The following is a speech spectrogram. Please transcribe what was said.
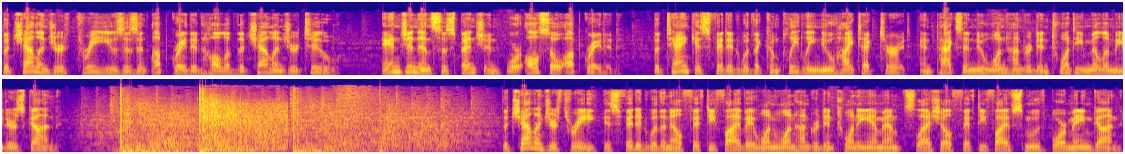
The Challenger 3 uses an upgraded hull of the Challenger 2. Engine and suspension were also upgraded. The tank is fitted with a completely new high-tech turret and packs a new 120mm gun. The Challenger 3 is fitted with an L55A1 120mm/L55 smoothbore main gun.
